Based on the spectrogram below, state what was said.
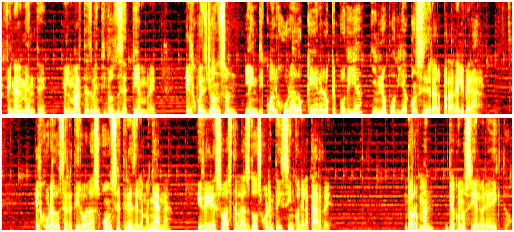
Finalmente, el martes 22 de septiembre, el juez Johnson le indicó al jurado qué era lo que podía y no podía considerar para deliberar. El jurado se retiró a las 11.03 de la mañana y regresó hasta las 2.45 de la tarde. Dorfman ya conocía el veredicto.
